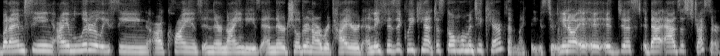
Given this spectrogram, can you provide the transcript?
But I'm seeing, I am literally seeing uh, clients in their 90s and their children are retired and they physically can't just go home and take care of them like they used to. You know, it, it just, that adds a stressor.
